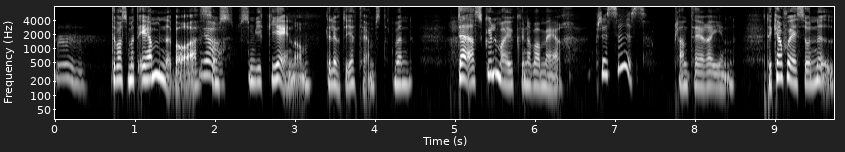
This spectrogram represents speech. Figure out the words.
Mm. Det var som ett ämne bara ja. som, som gick igenom. Det låter jättehemskt men där skulle man ju kunna vara mer Precis. plantera in. Det kanske är så nu.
